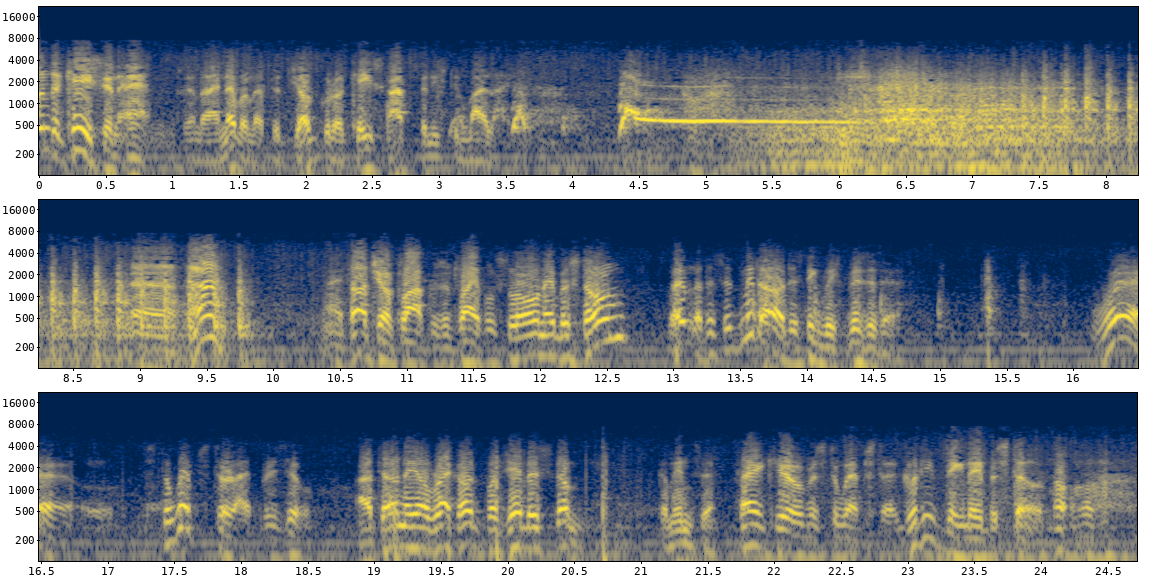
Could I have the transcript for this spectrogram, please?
and a case in hand, and I never left a jug or a case half finished in my life. Uh-huh. I thought your clock was a trifle slow, neighbor Stone. Well, let us admit our distinguished visitor. Well, Mr. Webster, I presume. Attorney of record for Jabez Stone. Come in, sir. Thank you, Mr. Webster. Good evening, neighbor Stone. Oh,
